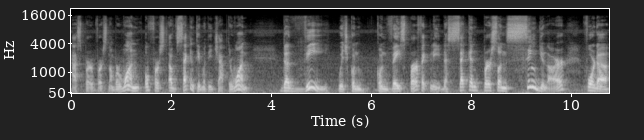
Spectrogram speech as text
as per verse number 1 of first of 2 Timothy chapter 1. The thee which con- conveys perfectly the second person singular for the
